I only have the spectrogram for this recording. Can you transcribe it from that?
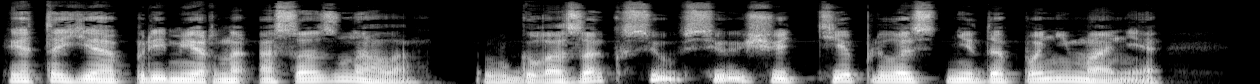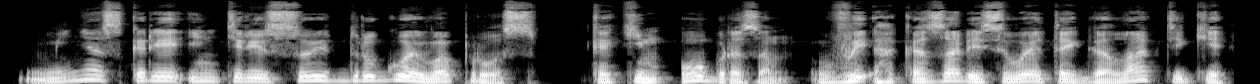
Это я примерно осознала. В глазах всю все еще теплилось недопонимание. Меня скорее интересует другой вопрос. Каким образом вы оказались в этой галактике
